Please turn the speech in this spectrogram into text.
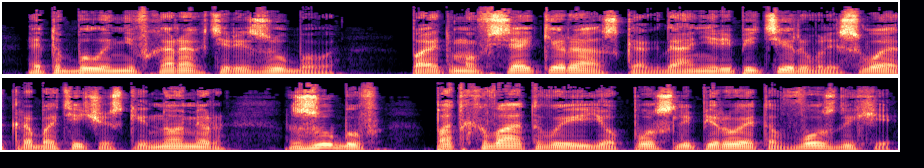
— это было не в характере Зубова. Поэтому всякий раз, когда они репетировали свой акробатический номер, Зубов, подхватывая ее после пируэта в воздухе,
